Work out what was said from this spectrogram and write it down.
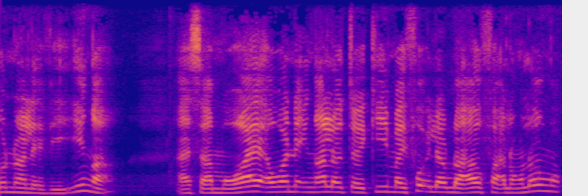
ona le inga, a sa moae a wane ingalo to e ki mai fo i laula au whaalongolongo,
